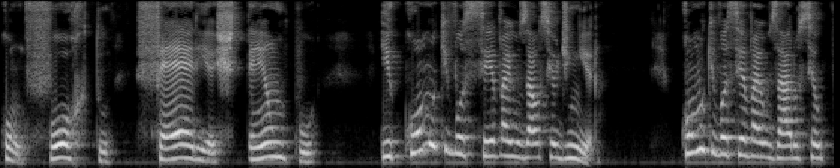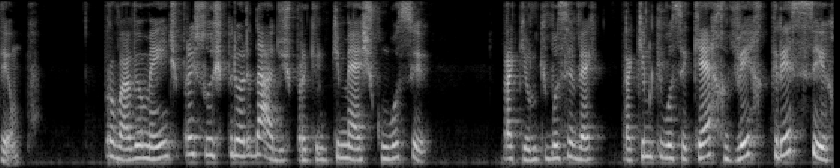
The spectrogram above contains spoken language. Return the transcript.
conforto, férias, tempo. E como que você vai usar o seu dinheiro? Como que você vai usar o seu tempo? Provavelmente para as suas prioridades, para aquilo que mexe com você, para aquilo que você vê, para aquilo que você quer ver crescer.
